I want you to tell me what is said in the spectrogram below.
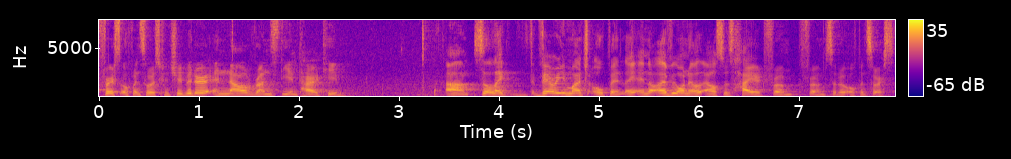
first open source contributor, and now runs the entire team. Um, so like very much open, like, and everyone else was hired from, from sort of open source.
